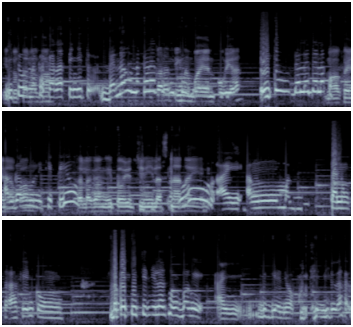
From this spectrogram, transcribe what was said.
Ito, Ito, talaga. nakakarating ito. Danaw, nakarating Karating ito. ng bayan po yan. Ito, dala-dala. Mga Hanggang kainabang, munisipyo. talagang ito yung chinilas nanay. Oo, ay, ang magtanong sa akin kung bakit mo chinilas mong bangi? Ay, bigyan niyo ako chinilas.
